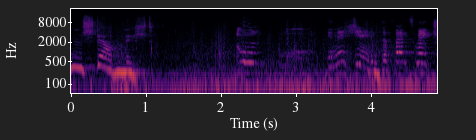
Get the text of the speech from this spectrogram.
Helden sterben nicht. Initiating Defense Matrix.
